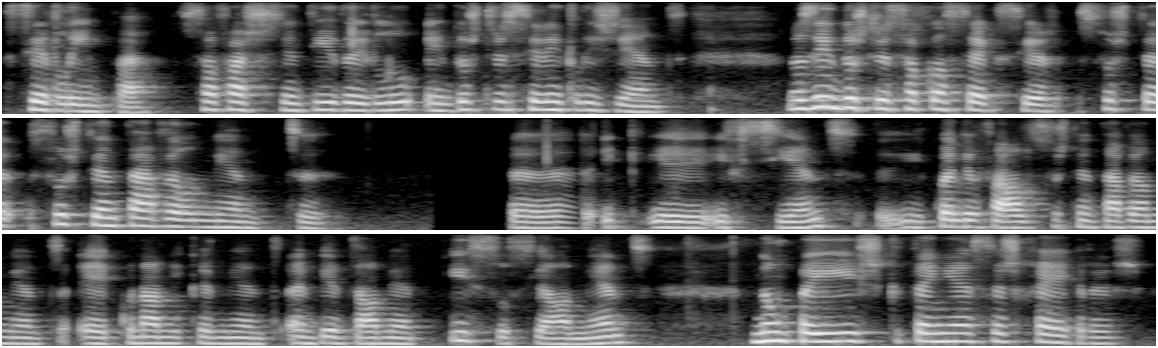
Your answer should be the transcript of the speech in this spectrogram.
ser limpa, só faz sentido a indústria ser inteligente. Mas a indústria só consegue ser sustentavelmente uh, eficiente, e quando eu falo sustentavelmente é economicamente, ambientalmente e socialmente, num país que tenha essas regras.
